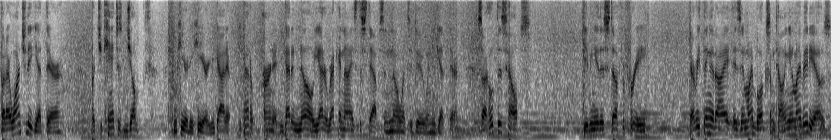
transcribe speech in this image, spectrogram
But I want you to get there, but you can't just jump from here to here. You gotta, you gotta earn it. You gotta know, you gotta recognize the steps and know what to do when you get there. So I hope this helps, giving you this stuff for free. Everything that I is in my books, I'm telling you in my videos.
